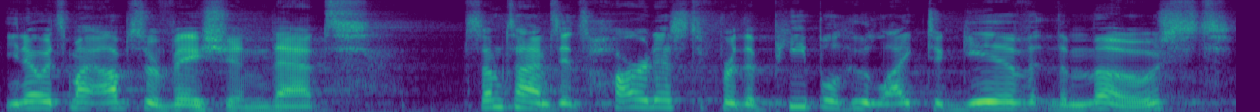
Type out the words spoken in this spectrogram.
You know, it's my observation that sometimes it's hardest for the people who like to give the most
